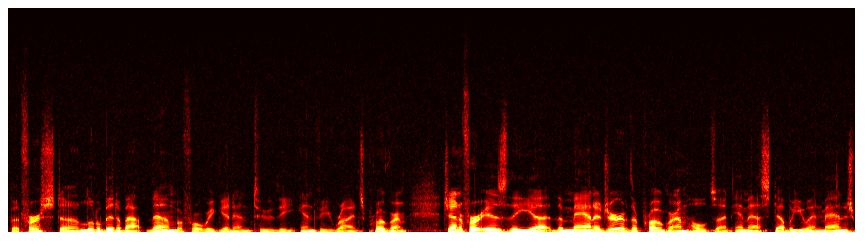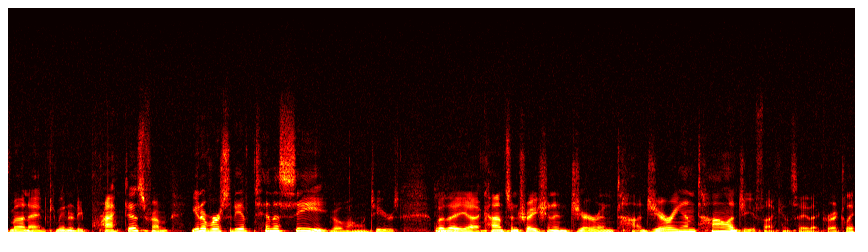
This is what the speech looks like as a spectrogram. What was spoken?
But first, a little bit about them before we get into the NV Rides program. Jennifer is the uh, the manager of the program, holds an MSW in Management and Community Practice from University of Tennessee. Go Volunteers! With a uh, concentration in geronto- gerontology, if I can say that correctly.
